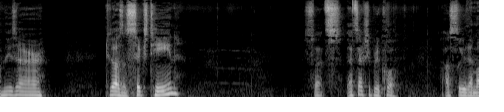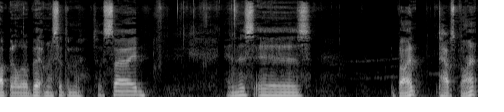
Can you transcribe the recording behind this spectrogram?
Um, these are 2016. So that's that's actually pretty cool. I'll sleeve them up in a little bit. I'm going to set them to the side. And this is bunt, Topps bunt.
